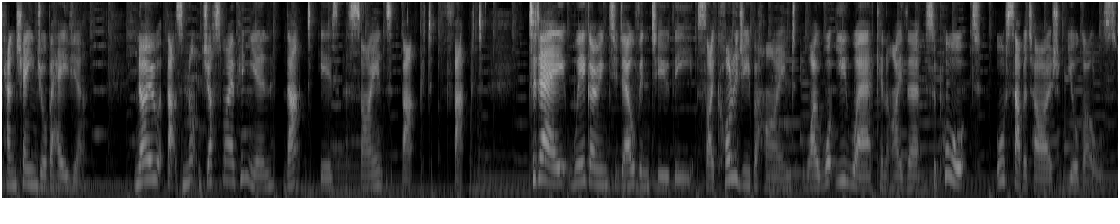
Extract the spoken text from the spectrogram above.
can change your behaviour. No, that's not just my opinion, that is a science backed fact. Today, we're going to delve into the psychology behind why what you wear can either support or sabotage your goals.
